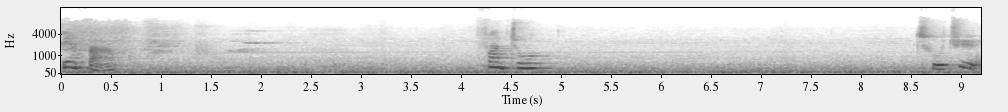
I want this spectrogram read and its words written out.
电房，饭桌，厨具，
